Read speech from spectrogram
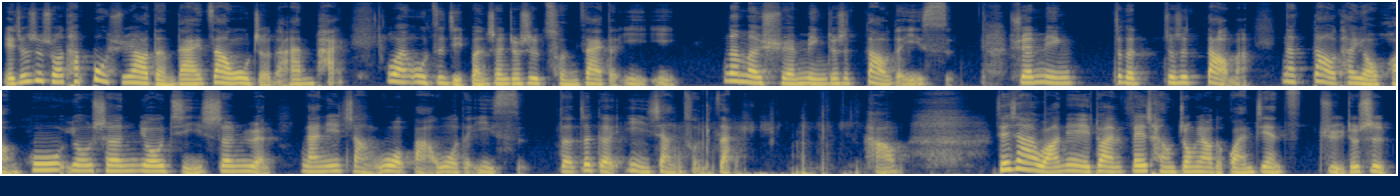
也就是说，它不需要等待造物者的安排。万物自己本身就是存在的意义。那么玄冥就是道的意思，玄冥这个就是道嘛。那道它有恍惚、幽深、幽极、深远、难以掌握、把握的意思的这个意象存在。好，接下来我要念一段非常重要的关键句，就是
